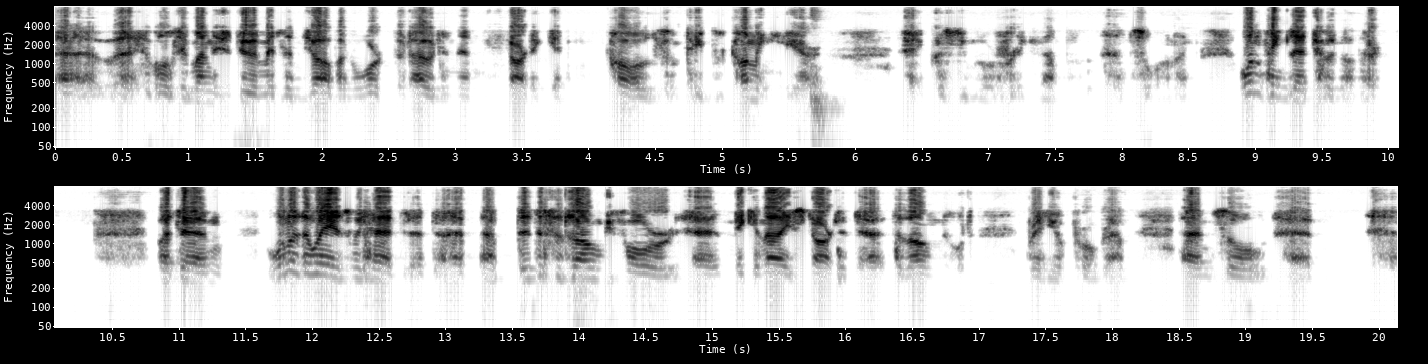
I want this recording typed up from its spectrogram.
uh, I we managed to do a middling job and work it out. And then we started getting calls from people coming here, uh, Christy Moore, for example, and so on. And one thing led to another. But um, one of the ways we had, uh, uh, this is long before uh, Mick and I started uh, the Long Note radio program. And so um, uh,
